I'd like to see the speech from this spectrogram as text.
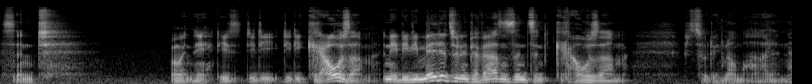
sind Moment, nee, die, die, die, die, die grausam, nee, die, die milde zu den Perversen sind, sind grausam zu den Normalen.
